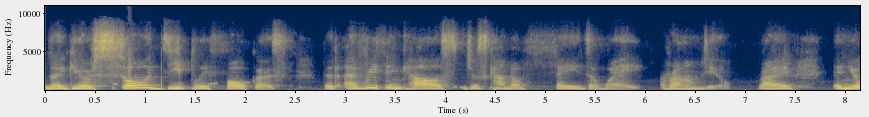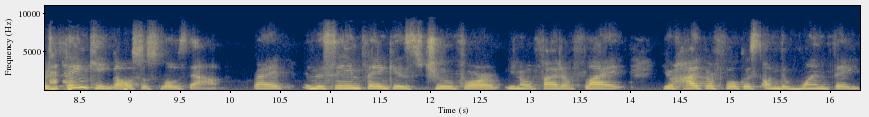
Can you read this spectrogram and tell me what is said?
like you're so deeply focused that everything else just kind of fades away around you right? And your thinking also slows down right and the same thing is true for you know fight or flight you're hyper focused on the one thing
